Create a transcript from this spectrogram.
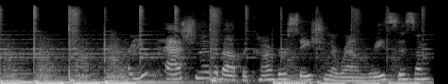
Are you passionate about the conversation around racism?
